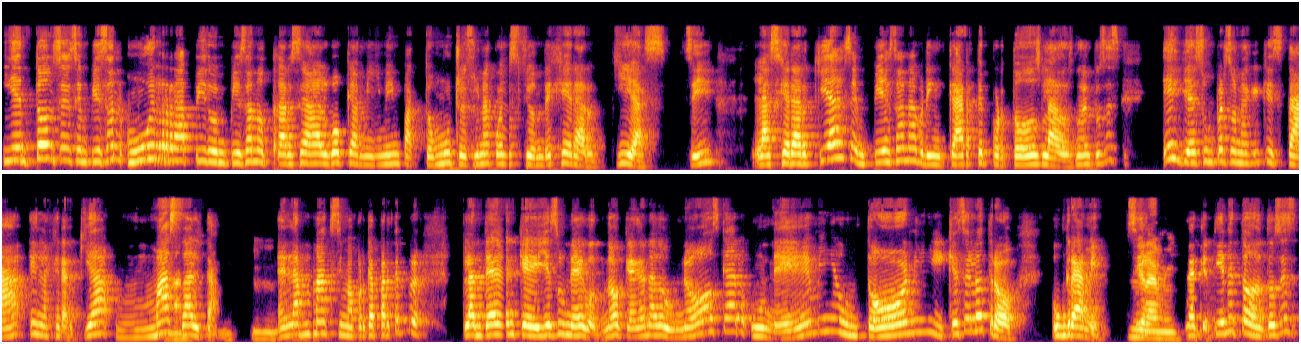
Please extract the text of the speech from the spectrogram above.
y entonces empiezan muy rápido, empieza a notarse algo que a mí me impactó mucho, es una cuestión de jerarquías, ¿sí? Las jerarquías empiezan a brincarte por todos lados, ¿no? Entonces, ella es un personaje que está en la jerarquía más alta, en la máxima, porque aparte plantean que ella es un ego, ¿no? Que ha ganado un Oscar, un Emmy, un Tony, ¿y qué es el otro? Un Grammy. ¿sí? Grammy. La que tiene todo. Entonces,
